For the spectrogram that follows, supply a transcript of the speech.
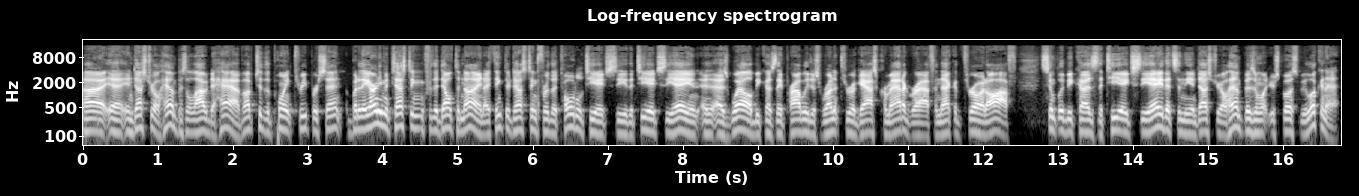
uh, uh, industrial hemp is allowed to have up to the 0.3%, but they aren't even testing for the Delta 9. I think they're testing for the total THC, the THCA and, and, as well, because they probably just run it through a gas chromatograph and that could throw it off simply because the THCA that's in the industrial hemp isn't what you're supposed to be looking at.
